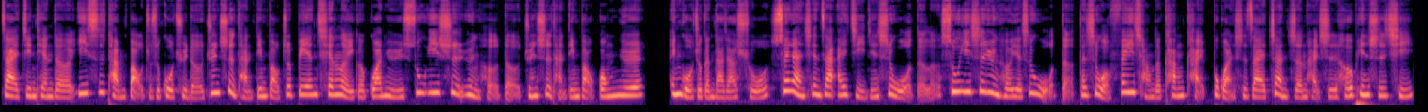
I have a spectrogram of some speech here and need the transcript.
在今天的伊斯坦堡，就是过去的君士坦丁堡这边，签了一个关于苏伊士运河的君士坦丁堡公约。英国就跟大家说，虽然现在埃及已经是我的了，苏伊士运河也是我的，但是我非常的慷慨，不管是在战争还是和平时期。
